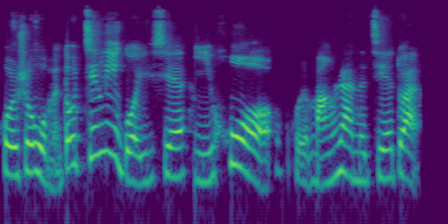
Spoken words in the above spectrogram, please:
或者说我们都经历过一些疑惑或者茫然的阶段。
